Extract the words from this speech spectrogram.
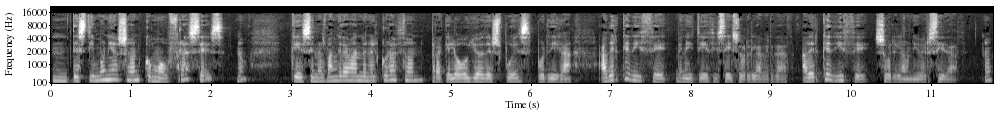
Mm, testimonios son como frases, ¿no? que se nos van grabando en el corazón para que luego yo después pues diga, a ver qué dice Benedicto XVI sobre la verdad, a ver qué dice sobre la universidad, ¿no?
